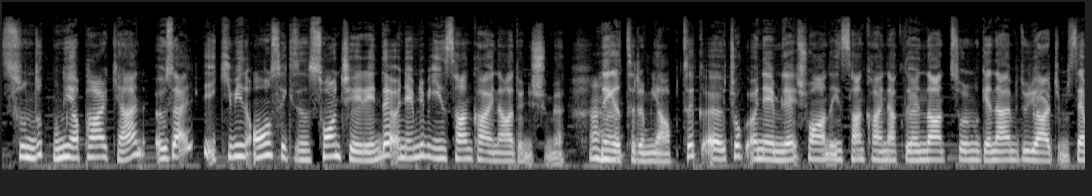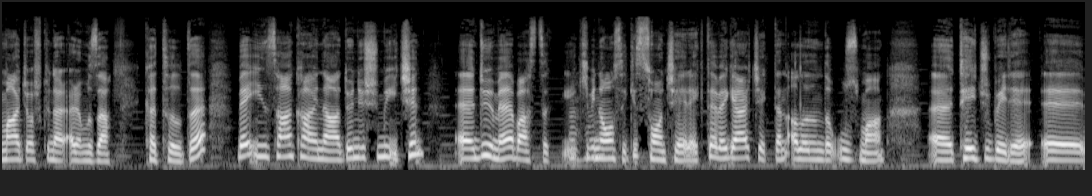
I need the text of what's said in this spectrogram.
sunduk. Bunu yaparken özellikle 2018'in son çeyreğinde önemli bir insan kaynağı dönüşümü ne yatırım yaptık. Ee, çok önemli. Şu anda insan kaynaklarından sorumlu genel müdür yardımcısı Sema Coşkuner aramıza katıldı ve insan kaynağı dönüşümü için e, düğmeye bastık. Hı hı. 2018 son çeyrekte ve gerçekten alanında uzman, e, tecrübeli, e,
